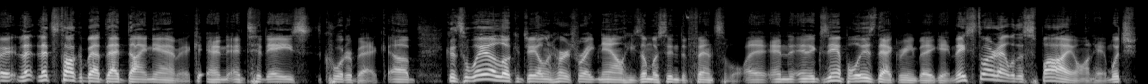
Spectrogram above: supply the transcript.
Uh, let, us talk about that dynamic and, and today's quarterback. Because uh, the way I look at Jalen Hurts right now, he's almost indefensible. And, and, an example is that Green Bay game. They started out with a spy on him, which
